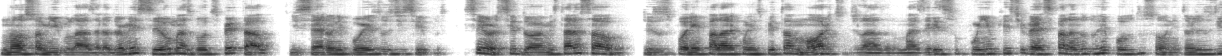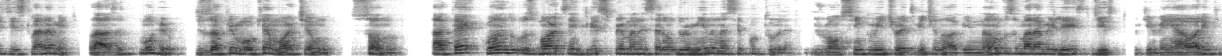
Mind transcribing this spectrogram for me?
Nosso amigo Lázaro adormeceu, mas vou despertá-lo. Disseram-lhe, pois, os discípulos: Senhor, se dorme, estará salvo. Jesus, porém, falara com respeito à morte de Lázaro, mas eles supunham que estivesse falando do repouso do sono. Então Jesus lhes disse claramente: Lázaro morreu. Jesus afirmou que a morte é um sono. Até quando os mortos em Cristo permanecerão dormindo na sepultura? João 5, 28 e 29. E não vos maravilheis disto, porque vem a hora em que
